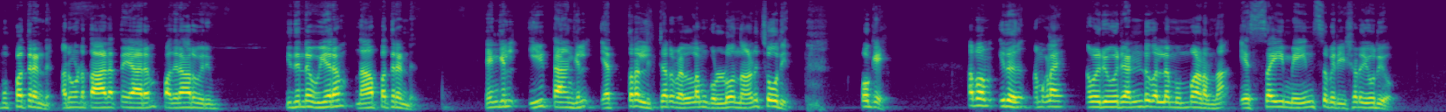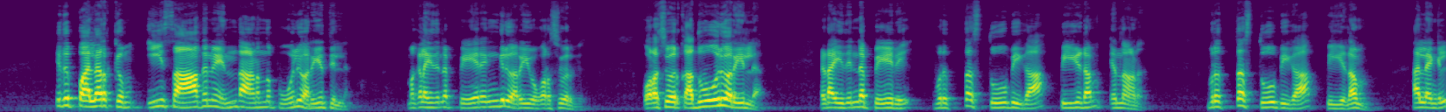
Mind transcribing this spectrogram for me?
മുപ്പത്തിരണ്ട്. അതുകൊണ്ട് താഴത്തെ ആരം പതിനാറ് വരും. ഇതിന്റെ ഉയരം നാൽപ്പത്തിരണ്ട് എങ്കിൽ ഈ ടാങ്കിൽ എത്ര ലിറ്റർ വെള്ളം കൊള്ളുമെന്നാണ് ചോദ്യം. ഓക്കെ. അപ്പം ഇത് നമ്മളെ ഒരു രണ്ട് കൊല്ലം മുമ്പ് നടന്ന എസ് ഐ മെയിൻസ് പരീക്ഷയുടെ ചോദ്യമോ? ഇത് പലർക്കും ഈ സാധനം എന്താണെന്ന് പോലും അറിയത്തില്ല. മക്കളെ ഇതിന്റെ പേരെങ്കിലും അറിയുമോ കുറച്ച് പേർക്ക്? കുറച്ച് പേർക്ക് അതുപോലും അറിയില്ല. എടാ ഇതിന്റെ പേര് വൃത്തസ്തൂപിക പീഠം എന്നാണ്. വൃത്തസ്തൂപിക പീഠം അല്ലെങ്കിൽ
